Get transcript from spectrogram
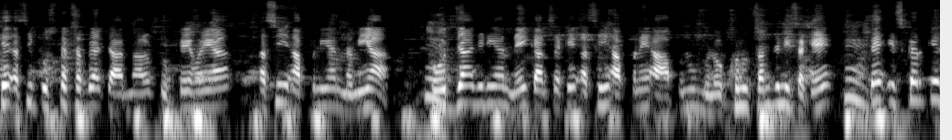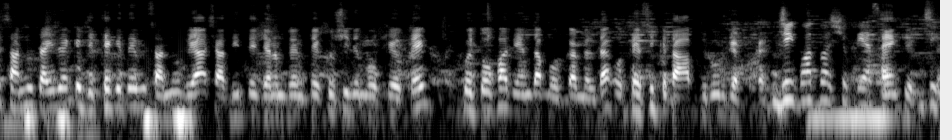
ਕਿ ਅਸੀਂ ਪੁਸਤਕ ਸੱਭਿਆਚਾਰ ਨਾਲ ਟੁੱਟੇ ਹੋਏ ਆ ਅਸੀਂ ਆਪਣੀਆਂ ਨਵੀਆਂ ਖੋਜਾਂ ਜਿਹੜੀਆਂ ਨਹੀਂ ਕਰ ਸਕੇ ਅਸੀਂ ਆਪਣੇ ਆਪ ਨੂੰ ਮਨੁੱਖ ਨੂੰ ਸਮਝ ਨਹੀਂ ਸਕੇ। ਤੇ ਇਸ ਕਰਕੇ ਸਾਨੂੰ ਚਾਹੀਦਾ ਕਿ ਜਿੱਥੇ ਕਿਤੇ ਵੀ ਸਾਨੂੰ ਵਿਆਹ ਸ਼ਾਦੀ ਤੇ ਜਨਮ ਦਿਨ ਤੇ ਖੁਸ਼ੀ ਦੇ ਮੌਕੇ ਉੱਤੇ ਕੋਈ ਤੋਹਫਾ ਦੇਣ ਦਾ ਮੌਕਾ ਮਿਲਦਾ ਉੱਥੇ ਅਸੀਂ ਕਿਤਾਬ ਜ਼ਰੂਰ ਗਿਫਟ ਕਰੀਏ ਜੀ ਬਹੁਤ ਬਹੁਤ ਸ਼ੁਕਰੀਆ ਸਰ। ਥੈਂਕ ਯੂ ਜੀ।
